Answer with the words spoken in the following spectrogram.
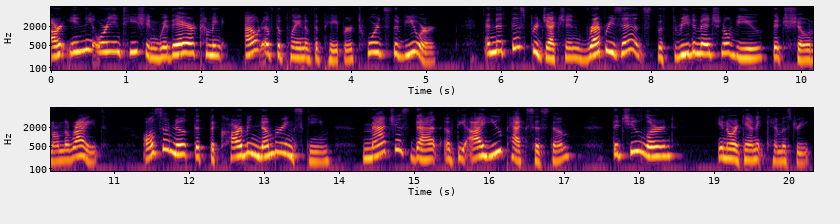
are in the orientation where they are coming out of the plane of the paper towards the viewer, and that this projection represents the three-dimensional view that's shown on the right. Also note that the carbon numbering scheme matches that of the IUPAC system that you learned in organic chemistry.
